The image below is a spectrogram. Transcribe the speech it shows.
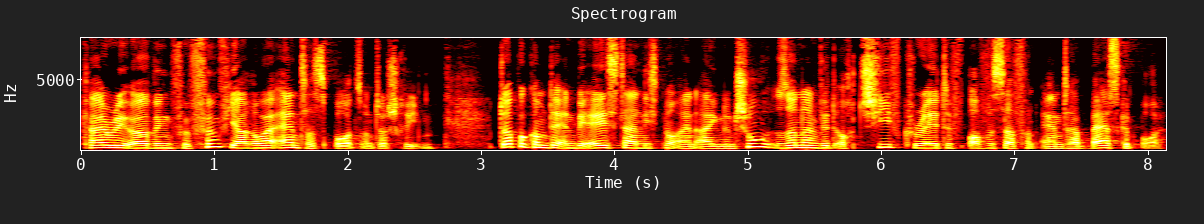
Kyrie Irving für fünf Jahre bei Anta Sports unterschrieben. Dort bekommt der NBA-Star nicht nur einen eigenen Schuh, sondern wird auch Chief Creative Officer von Anta Basketball.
